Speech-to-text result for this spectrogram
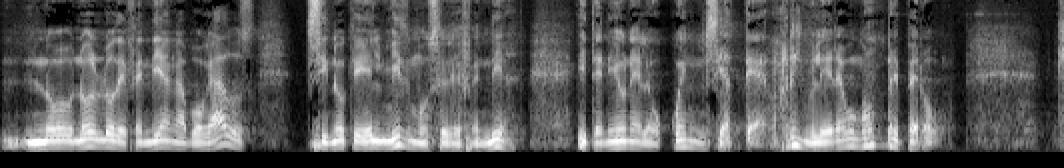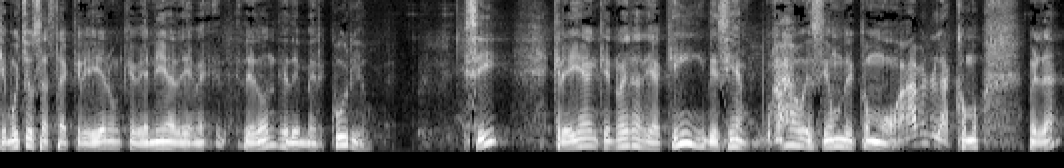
no, no lo defendían abogados, sino que él mismo se defendía. Y tenía una elocuencia terrible, era un hombre, pero que muchos hasta creyeron que venía de, ¿de dónde? De Mercurio. ¿Sí? creían que no era de aquí, decían, wow, ese hombre cómo habla, cómo, ¿verdad?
